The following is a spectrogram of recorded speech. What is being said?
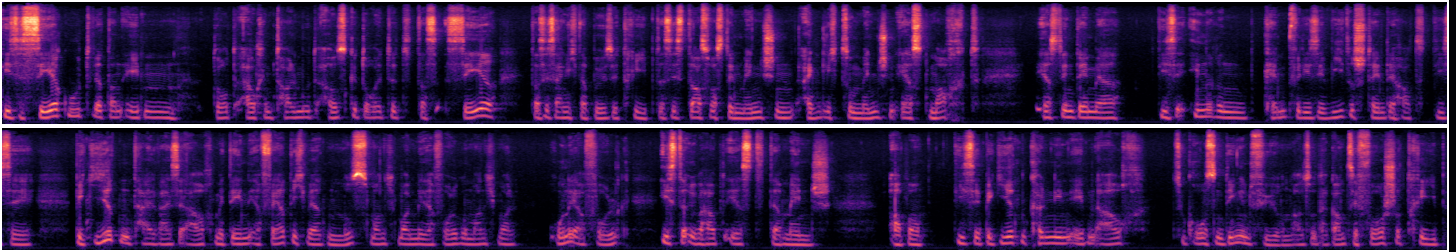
dieses sehr gut wird dann eben dort auch im Talmud ausgedeutet. Das sehr das ist eigentlich der böse Trieb. Das ist das, was den Menschen eigentlich zum Menschen erst macht. Erst indem er diese inneren Kämpfe, diese Widerstände hat, diese Begierden teilweise auch, mit denen er fertig werden muss, manchmal mit Erfolg und manchmal ohne Erfolg, ist er überhaupt erst der Mensch. Aber diese Begierden können ihn eben auch zu großen Dingen führen. Also der ganze Forschertrieb,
